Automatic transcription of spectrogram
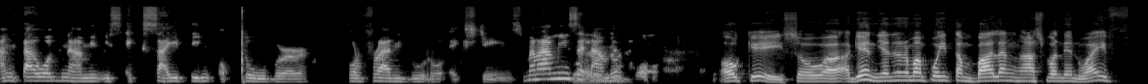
Ang tawag namin is Exciting October for Fran Guro Exchange. Maraming salamat po. Okay, so uh, again, yan na naman po yung tambalang husband and wife.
